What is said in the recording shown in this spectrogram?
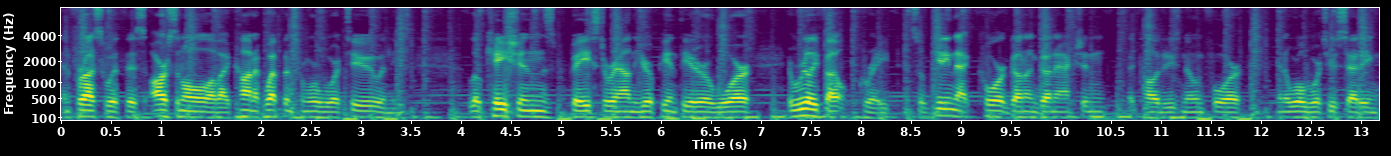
And for us, with this arsenal of iconic weapons from World War II and these locations based around the European theater of war, it really felt great. And so getting that core gun-on-gun -gun action that Call of Duty is known for in a World War II setting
